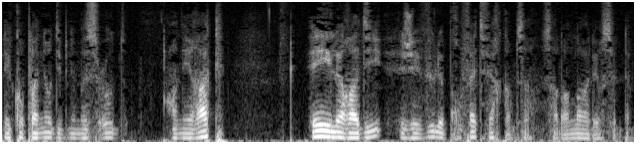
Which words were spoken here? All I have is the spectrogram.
les compagnons d'Ibn Mas'ud en Irak. Et il leur a dit, j'ai vu le prophète faire comme ça, sallallahu alayhi wa sallam.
